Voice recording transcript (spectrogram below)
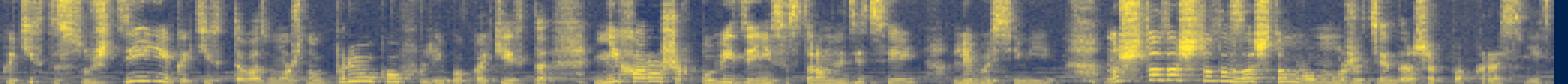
каких-то суждений, каких-то, возможно, упреков, либо каких-то нехороших поведений со стороны детей, либо семьи. Но что-то, что-то, за что вы можете даже покраснеть.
